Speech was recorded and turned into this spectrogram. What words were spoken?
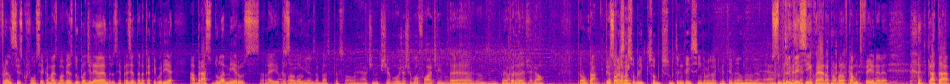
Francisco Fonseca mais uma vez, dupla de Leandros, representando a categoria Abraço do Lameiros. Olha aí o pessoal do. Lameiros, abraço pro pessoal. É, o time que chegou já chegou forte aí nos É, veteranos aí. é verdade. Legal. Então tá. Vamos Pessoal conversar também. sobre, sobre Sub-35, é melhor que veterano, né, Leandro? É. Sub-35, é, não, pra não ficar muito feio, né, Leandro? Cata,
